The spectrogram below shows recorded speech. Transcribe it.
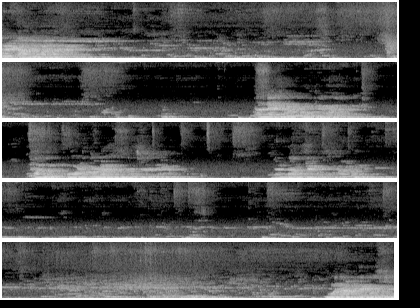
എവിടെയാണെന്നാണ് ഉത്തരട്ടാതി വള്ളംകളി അത് നെഹ്റു ട്രോഫി വള്ളംകളി അതും ഓണത്തോടനുബന്ധിച്ച് തന്നെയാണ്। രണ്ടാമത്തെ ക്വസ്റ്റ്യൻ ആണ് മൂന്നാമത്തെ ക്വസ്റ്റ്യൻ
